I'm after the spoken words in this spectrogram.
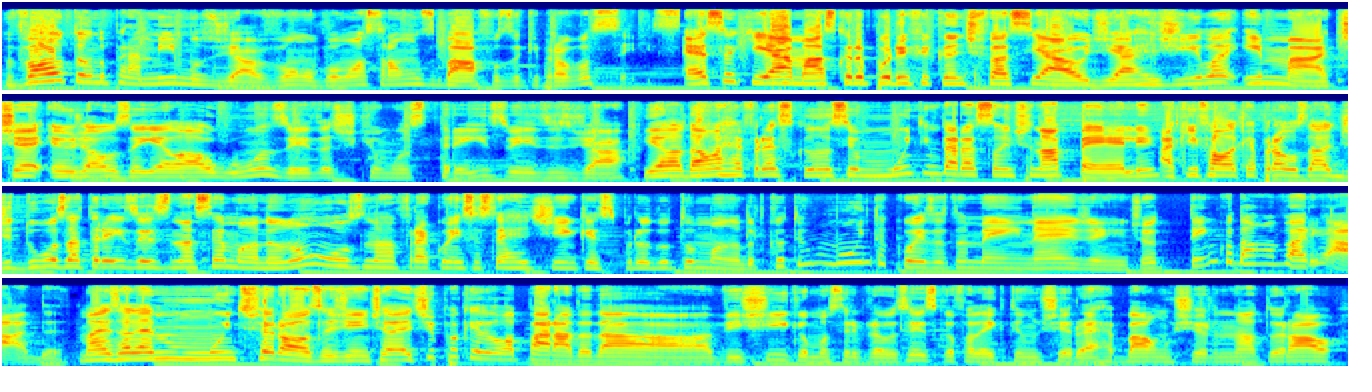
Voltando pra mimos de Avon, vou mostrar uns bafos aqui pra vocês. Essa aqui é a máscara purificante facial de argila e matcha. Eu já usei ela algumas vezes, acho que umas três vezes já. E ela dá uma refrescância muito interessante na pele. Aqui fala que é pra usar de duas a três vezes na semana. Eu não uso na frequência certinha que esse produto manda, porque eu tenho muita coisa também, né, gente? Eu tenho que dar uma variada. Mas ela é muito cheirosa, gente. Ela é tipo aquela parada da Vichy que eu mostrei pra vocês, que eu falei que tem um cheiro herbal, um cheiro natural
